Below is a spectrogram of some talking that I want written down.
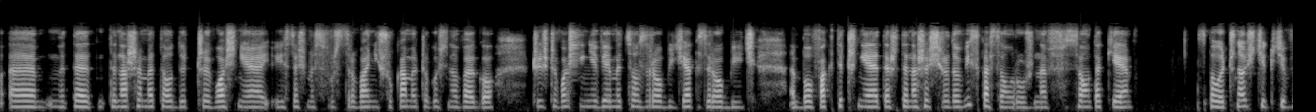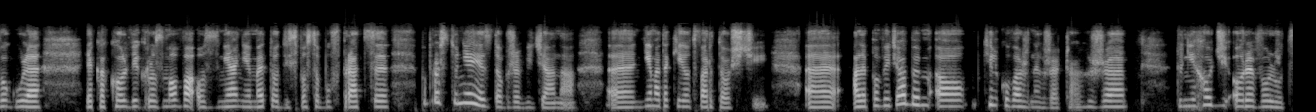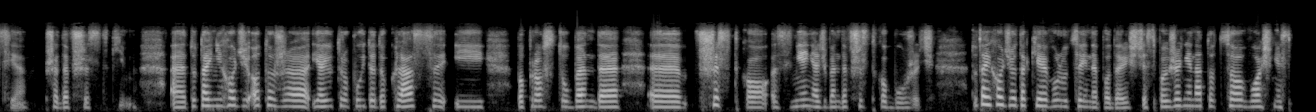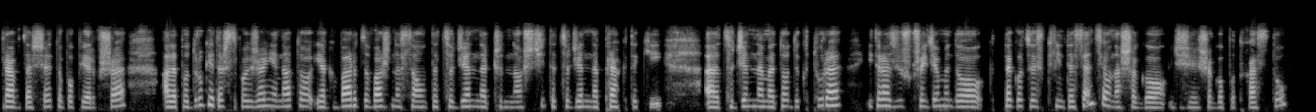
te, te, nasze metody, czy właśnie jesteśmy sfrustrowani, szukamy czegoś nowego, czy jeszcze właśnie nie wiemy, co zrobić, jak zrobić, bo faktycznie też te nasze środowiska są różne, są takie społeczności, gdzie w ogóle jakakolwiek rozmowa o zmianie metod i sposobów pracy po prostu nie jest dobrze widziana, e, nie ma takiej otwartości. E, ale powiedziałabym o kilku ważnych rzeczach, że tu nie chodzi o rewolucję przede wszystkim. E, tutaj nie chodzi o to, że ja jutro pójdę do klasy i po prostu będę e, wszystko zmieniać, będę wszystko burzyć. Tutaj chodzi o takie ewolucyjne podejście, spojrzenie na to, co właśnie sprawdza się, to po pierwsze, ale po drugie też spojrzenie na to, jak bardzo ważne są te codzienne czynności, te codzienne praktyki, e, codzienne metody, które, i teraz już przejdziemy do tego, co jest kwintesencją naszego dzisiejszego podcastu,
